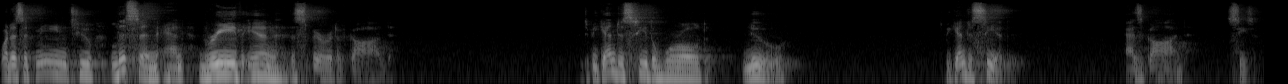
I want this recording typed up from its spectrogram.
What does it mean to listen and breathe in the Spirit of God? To begin to see the world new, to begin to see it as God sees it.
